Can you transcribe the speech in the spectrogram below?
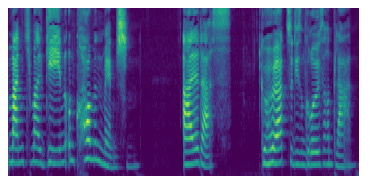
manchmal gehen und kommen Menschen. All das gehört zu diesem größeren Plan.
